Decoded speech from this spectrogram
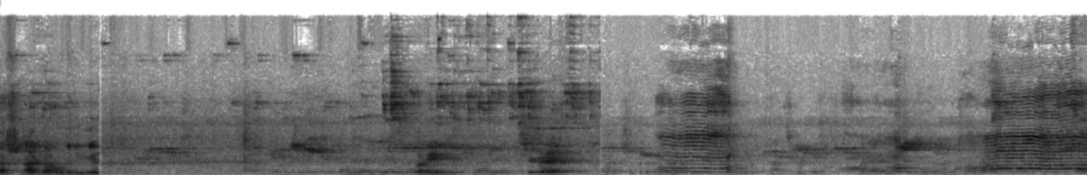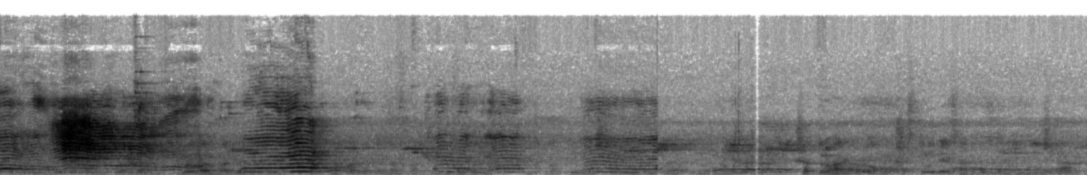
ದರ್ಶನ ಆಯ್ತಾ ಹುಡುಗಿಗೆ ಬನ್ನಿ ಈ ಕಡೆ. ಶತ್ರು ಹಾನಿ ಕೊಡುವ ಮೋಕ್ಷ ಸ್ಥೂರ್ಯ ಸಾನ್ನಿಧ್ಯ ಇಷ್ಟಾರ್ಥ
